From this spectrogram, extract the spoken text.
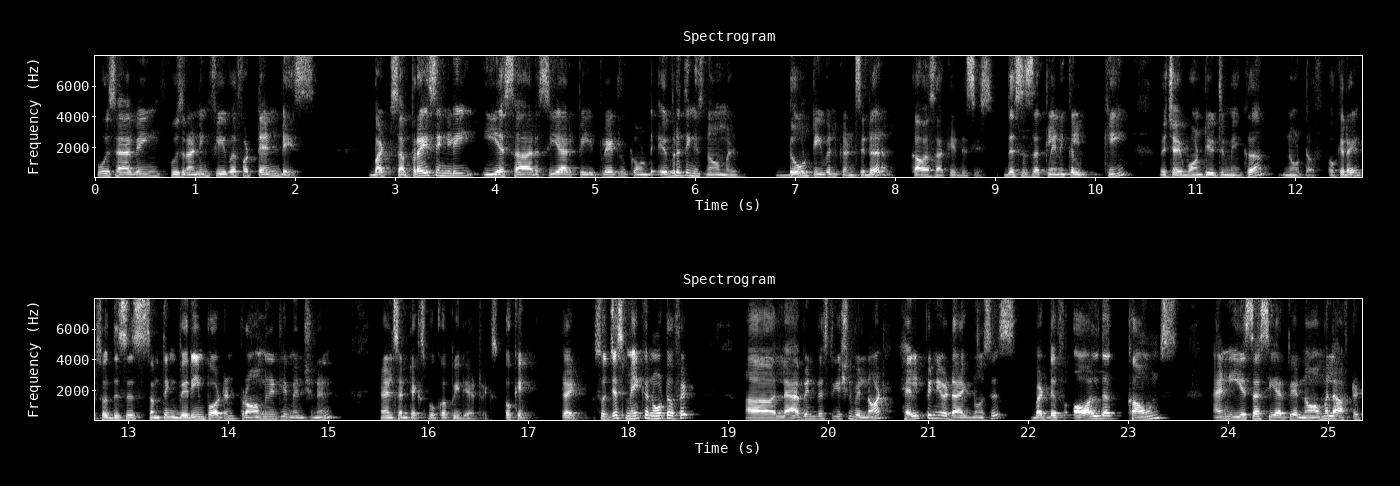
who is having, who's running fever for 10 days. But surprisingly, ESR, CRP, platelet count, everything is normal. Don't even consider Kawasaki disease. This is a clinical key which I want you to make a note of. Okay, right? So this is something very important, prominently mentioned in Nelson textbook of pediatrics. Okay, right. So just make a note of it. Uh, lab investigation will not help in your diagnosis, but if all the counts and ESR, CRP are normal after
